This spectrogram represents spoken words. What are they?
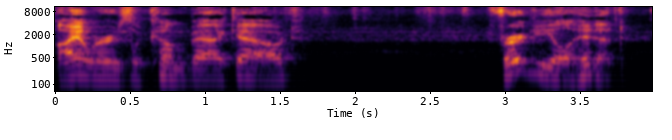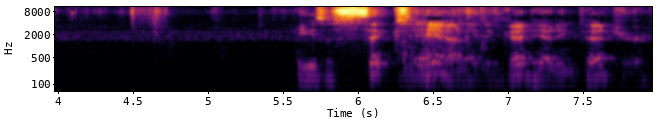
Eilers will come back out. Fergie will hit. He's a six in. He's a good hitting pitcher.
